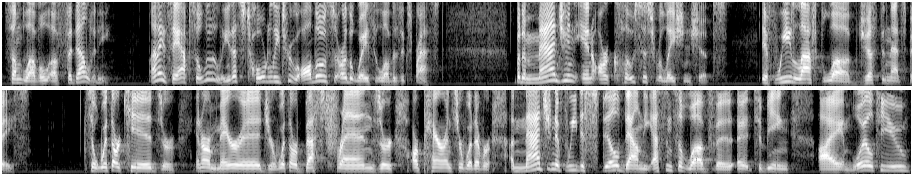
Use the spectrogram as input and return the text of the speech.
some level of fidelity. And I'd say, absolutely. That's totally true. All those are the ways that love is expressed. But imagine in our closest relationships if we left love just in that space. So, with our kids, or in our marriage, or with our best friends, or our parents, or whatever, imagine if we distilled down the essence of love uh, uh, to being I am loyal to you,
